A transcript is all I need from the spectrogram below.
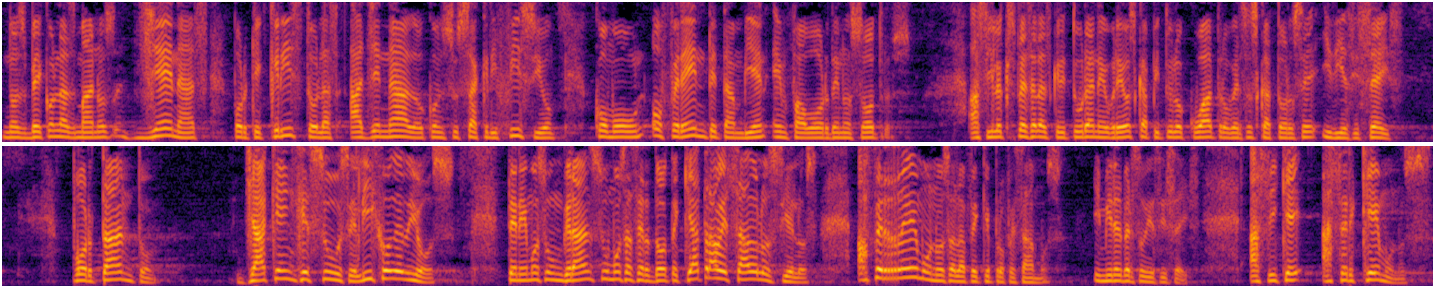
nos ve con las manos llenas porque Cristo las ha llenado con su sacrificio como un oferente también en favor de nosotros. Así lo expresa la escritura en Hebreos capítulo 4, versos 14 y 16. Por tanto, ya que en Jesús, el Hijo de Dios, tenemos un gran sumo sacerdote que ha atravesado los cielos, aferrémonos a la fe que profesamos. Y mira el verso 16. Así que acerquémonos.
